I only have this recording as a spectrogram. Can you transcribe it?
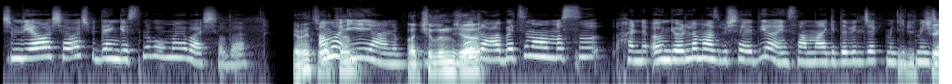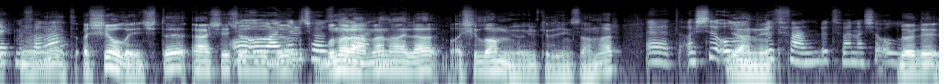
Şimdi yavaş yavaş bir dengesini bulmaya başladı. Evet Ama zaten iyi yani. Bu açılınca rağbetin olması hani öngörülemez bir şeydi ya insanlar gidebilecek mi gitmeyecek mi falan. Evet. Aşı olayı işte her şey O çözüldü. olayları çözdü Buna rağmen yani. hala aşılanmıyor ülkede insanlar. Evet aşı olun Yani- lütfen lütfen aşı olun. Böyle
